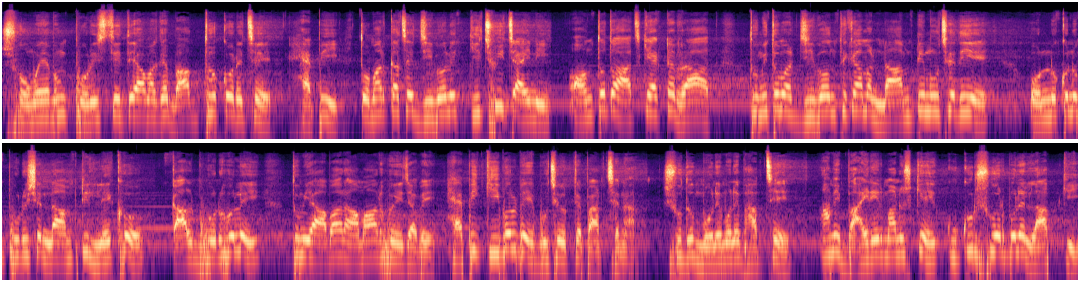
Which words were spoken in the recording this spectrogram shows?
সময় এবং পরিস্থিতি আমাকে বাধ্য করেছে। হ্যাপি, তোমার কাছে জীবনে কিছুই চাইনি। অন্তত আজকে একটা রাত, তুমি তোমার জীবন থেকে আমার নামটি মুছে দিয়ে অন্য কোনো পুরুষের নামটি লেখো। কাল ভোর হলেই তুমি আবার আমার হয়ে যাবে হ্যাপি কি বলবে বুঝে উঠতে পারছে না। শুধু মনে মনে ভাবছে, আমি বাইরের মানুষকে কুকুর শুয়োর বলে লাভ কি?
